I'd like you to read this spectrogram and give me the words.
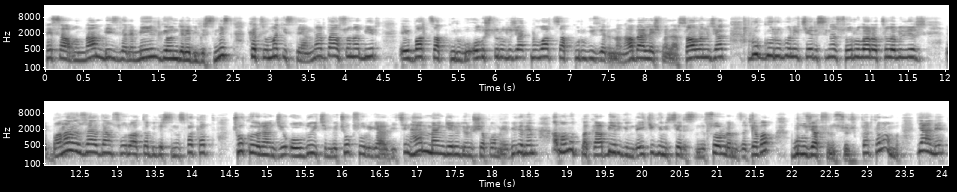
hesabından bizlere mail gönderebilirsiniz. Katılmak isteyenler daha sonra bir e, WhatsApp grubu oluşturulacak. Bu WhatsApp grubu üzerinden haberleşmeler sağlanacak. Bu grubun içerisine sorular atılabilir. E, bana özelden soru atabilirsiniz yapabilirsiniz. Fakat çok öğrenci olduğu için ve çok soru geldiği için hemen geri dönüş yapamayabilirim. Ama mutlaka bir günde iki gün içerisinde sorularınıza cevap bulacaksınız çocuklar tamam mı? Yani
